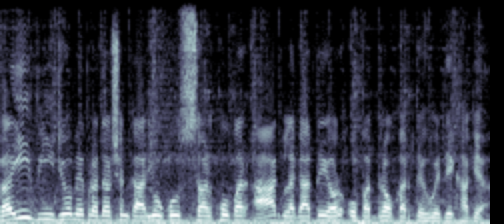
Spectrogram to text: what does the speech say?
कई वीडियो में प्रदर्शनकारियों को सड़कों पर आग लगाते और उपद्रव करते हुए देखा गया।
